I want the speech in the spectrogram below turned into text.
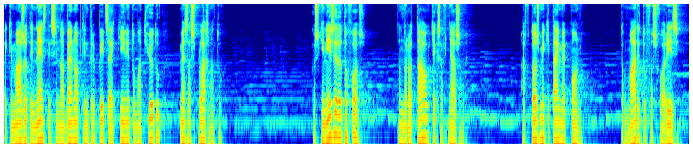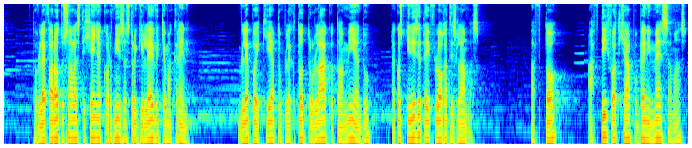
Δοκιμάζω την αίσθηση να μπαίνω από την τρυπίτσα εκείνη του ματιού του μέσα σπλάχνα του. Κοσκινίζεται το φως. Τον ρωτάω και ξαφνιάζομαι. Αυτός με κοιτάει με πόνο. Το μάτι του φωσφορίζει. Το βλέφαρό του σαν λαστιχένια κορνίζα στρογγυλεύει και μακραίνει. Βλέπω εκεί από τον πλεκτό τρουλάκο το αμίαντου να κοσκινίζεται η φλόγα της λάμπας. Αυτό, αυτή η φωτιά που μπαίνει μέσα μας,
